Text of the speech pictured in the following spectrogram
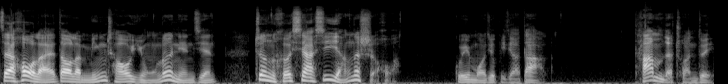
再后来到了明朝永乐年间，郑和下西洋的时候啊，规模就比较大了。他们的船队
